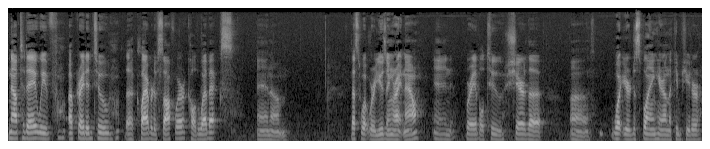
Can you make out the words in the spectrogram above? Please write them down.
now today we've upgraded to a collaborative software called WebEx, and um, that's what we're using right now. And we're able to share the uh, what you're displaying here on the computer,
